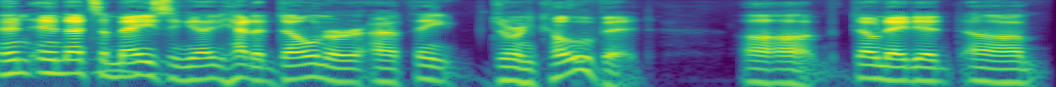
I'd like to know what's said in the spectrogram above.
And and that's amazing. You had a donor, I think, during COVID, uh, donated um,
